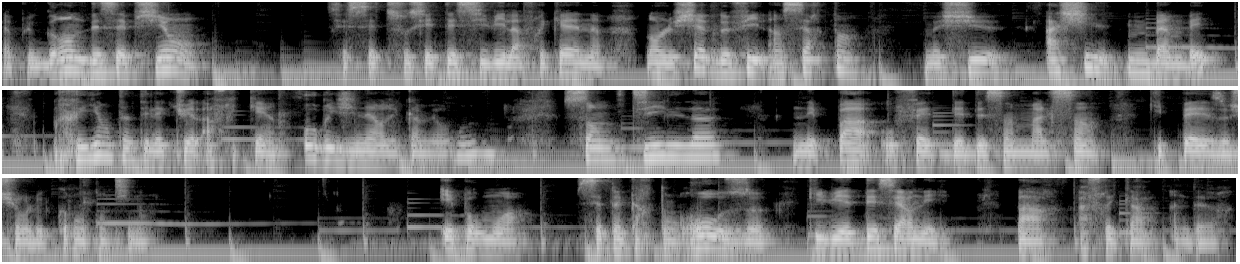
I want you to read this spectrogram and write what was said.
la plus grande déception, c'est cette société civile africaine dont le chef de file, un certain Monsieur Achille Mbembe, brillant intellectuel africain originaire du Cameroun, semble-t-il n'est pas au fait des dessins malsains qui pèsent sur le grand continent. Et pour moi, c'est un carton rose qui lui est décerné par Africa Under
